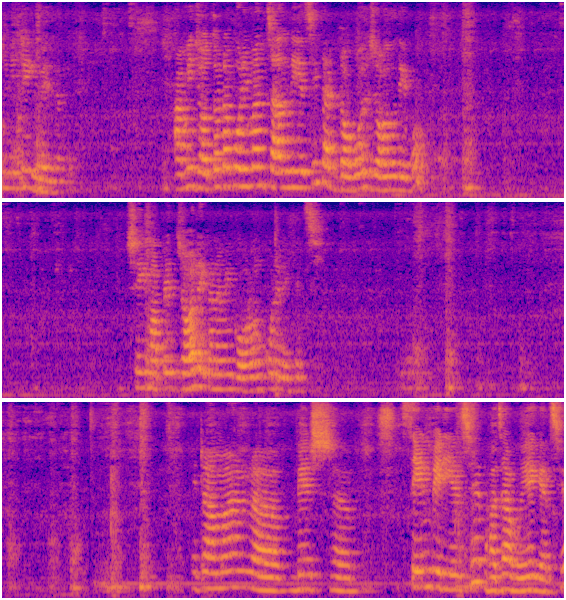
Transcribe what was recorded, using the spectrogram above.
মিনিটেই হয়ে যাবে। আমি যতটা পরিমাণ চাল দিয়েছি, তার ডবল জল দেব। সেই মাপের জল এখানে আমি গরম করে রেখেছি। এটা আমার বেশ সেন্ট বেরিয়েছে, ভাজা হয়ে গেছে।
